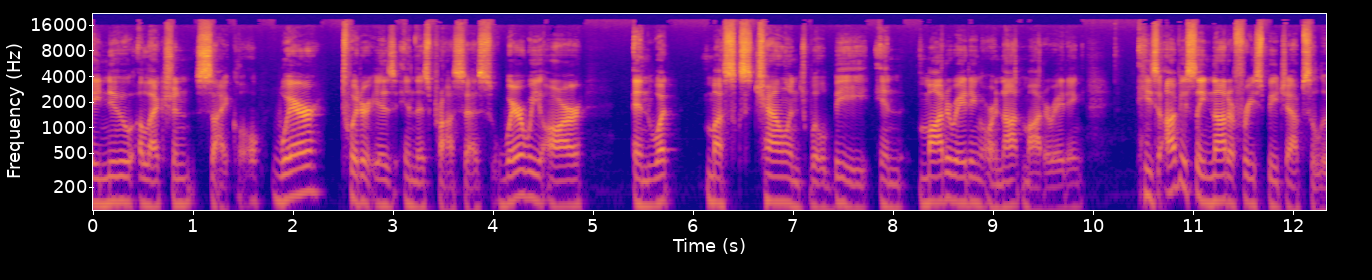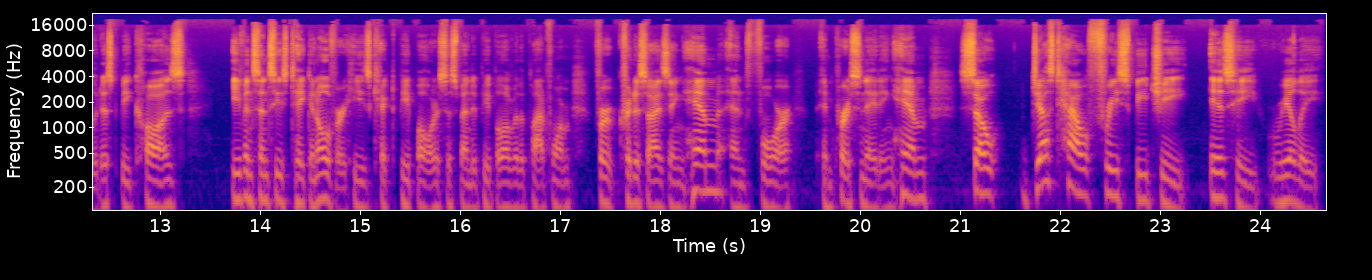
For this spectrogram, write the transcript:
a new election cycle, where Twitter is in this process, where we are and what Musk's challenge will be in moderating or not moderating. He's obviously not a free speech absolutist because even since he's taken over, he's kicked people or suspended people over the platform for criticizing him and for impersonating him. So, just how free speechy is he really,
